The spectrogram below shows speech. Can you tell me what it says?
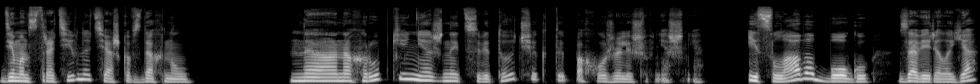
демонстративно тяжко вздохнул. «Да, на хрупкий нежный цветочек ты похожа лишь внешне. И слава богу!» — заверила я,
